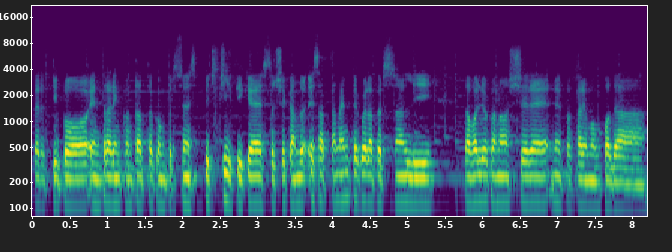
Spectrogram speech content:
per tipo entrare in contatto con persone specifiche, sto cercando esattamente quella persona lì, la voglio conoscere, noi faremo un po' da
